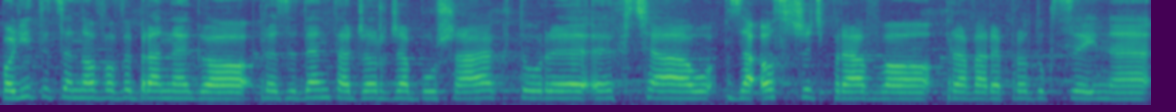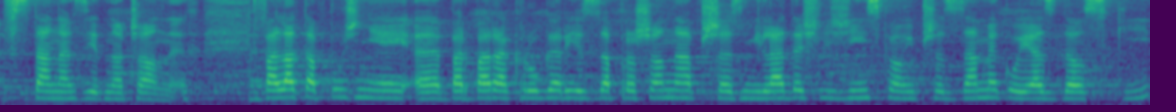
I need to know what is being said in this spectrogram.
polityce nowo wybranego prezydenta George'a Busha, który e, chciał zaostrzyć prawo, prawa reprodukcyjne w Stanach Zjednoczonych. Dwa lata później e, Barbara Kruger jest zaproszona przez Miladę Ślizińską i przez Zamek Ujazdowski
